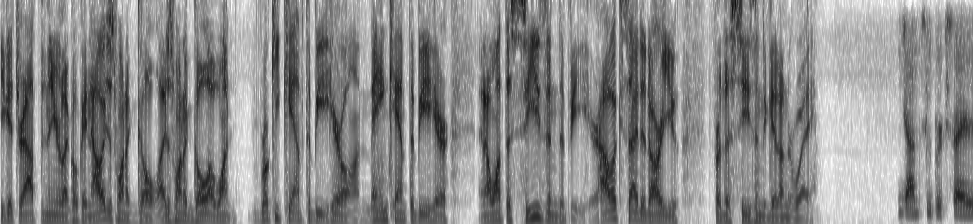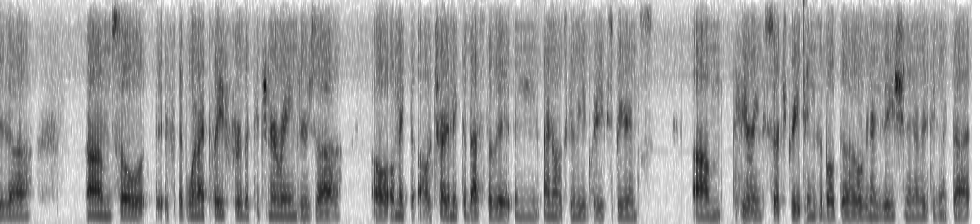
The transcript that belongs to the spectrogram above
you get drafted and then you're like, okay, now I just want to go. I just want to go. I want rookie camp to be here. I want main camp to be here. And I want the season to be here. How excited are you for this season to get underway? Yeah, I'm super excited. Uh, um, so if, if when I play for the Kitchener Rangers, uh, I'll, I'll make the, I'll try to make the best of it, and I know it's going to be a great experience. Um, hearing such great things about the organization and everything like that.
